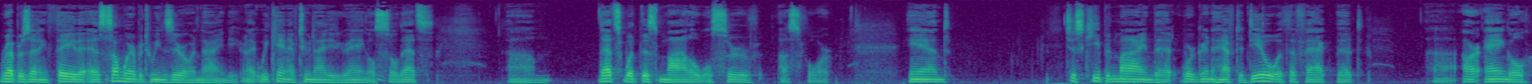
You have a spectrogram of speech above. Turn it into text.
representing theta as somewhere between 0 and 90. Right? We can't have two 90 degree angles, so that's, um, that's what this model will serve us for. And just keep in mind that we're going to have to deal with the fact that uh, our angle,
